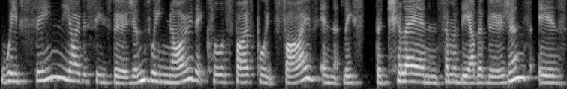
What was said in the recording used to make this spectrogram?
We've seen the overseas versions. We know that clause 5.5 in at least the Chilean and some of the other versions is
